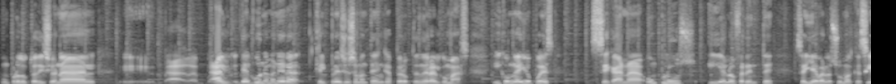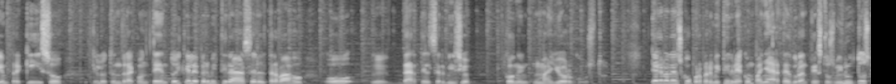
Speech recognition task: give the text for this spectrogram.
un producto adicional, eh, de alguna manera que el precio se mantenga, pero obtener algo más. Y con ello, pues, se gana un plus y el oferente se lleva la suma que siempre quiso, que lo tendrá contento y que le permitirá hacer el trabajo o eh, darte el servicio con mayor gusto. Te agradezco por permitirme acompañarte durante estos minutos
